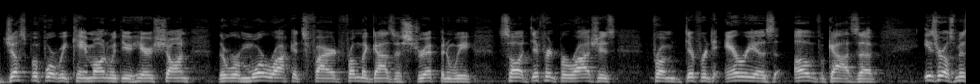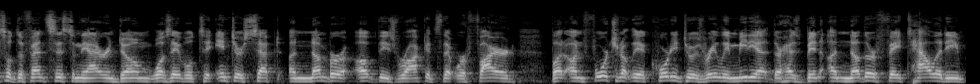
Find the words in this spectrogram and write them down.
Just before we came on with you here, Sean, there were more rockets fired from the Gaza Strip, and we saw different barrages from different areas of Gaza. Israel's missile defense system, the Iron Dome, was able to intercept a number of these rockets that were fired. But unfortunately, according to Israeli media, there has been another fatality.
